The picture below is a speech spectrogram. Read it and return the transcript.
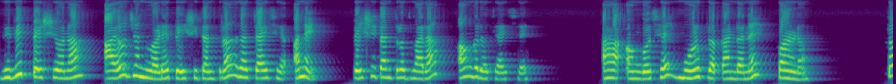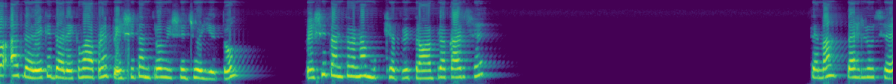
વિવિધ પેશીઓના આયોજન વડે પેશીતંત્ર રચાય છે અને પેશીતંત્રો દ્વારા અંગ રચાય છે. આ અંગો છે મૂળ પ્રકાંડ અને પર્ણ. તો આ દરેકે દરેકમાં આપણે પેશીતંત્રો વિશે જોઈએ તો, પેશીતંત્રના મુખ્યત્વે ત્રણ પ્રકાર છે. તેમાં પહેલું છે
